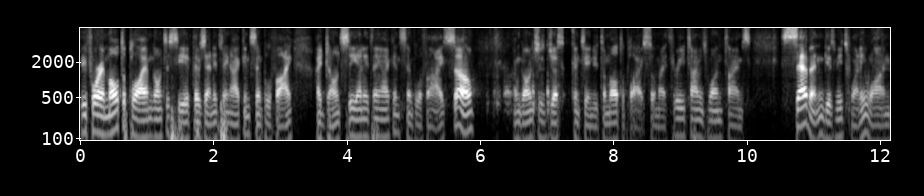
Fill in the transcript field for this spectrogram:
Before I multiply, I'm going to see if there's anything I can simplify. I don't see anything I can simplify. So I'm going to just continue to multiply. So my 3 times 1 times 7 gives me 21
